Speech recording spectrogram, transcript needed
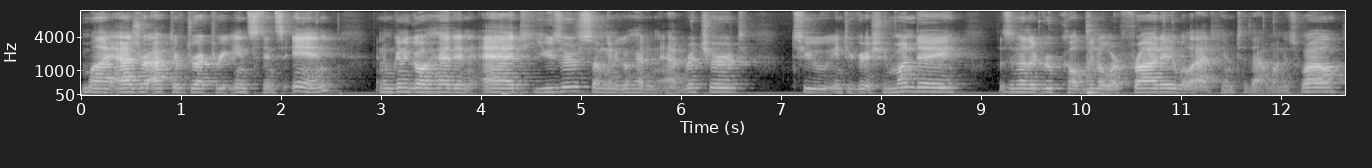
my Azure Active Directory instance in. And I'm going to go ahead and add users. So I'm going to go ahead and add Richard to Integration Monday. There's another group called Middleware Friday. We'll add him to that one as well.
